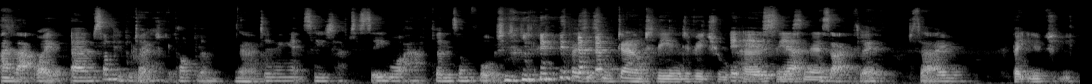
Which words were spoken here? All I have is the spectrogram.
and that way, um, some people don't have a problem no. doing it. So you just have to see what happens. Unfortunately, I suppose it's all down to the individual It is, person, yeah, isn't it? exactly. So But you, you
